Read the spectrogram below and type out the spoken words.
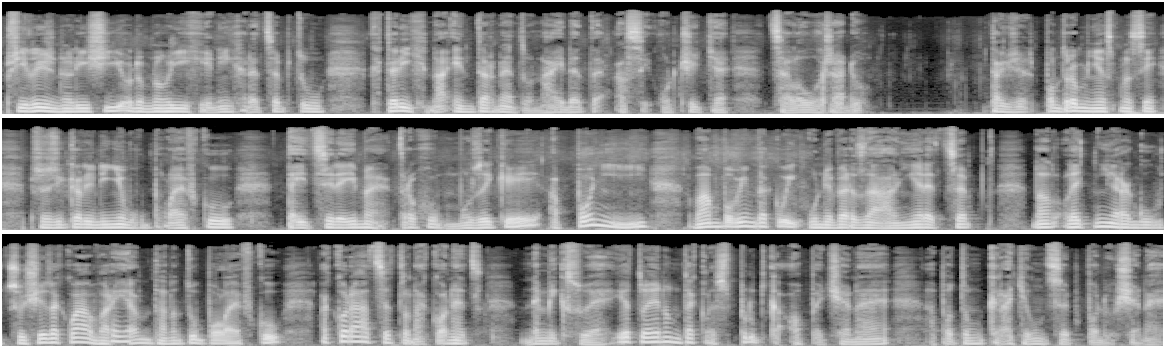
příliš nelíší od mnohých jiných receptů, kterých na internetu najdete asi určitě celou řadu. Takže podrobně jsme si přeříkali dýňovou polévku, teď si dejme trochu muziky a po ní vám povím takový univerzální recept na letní ragu, což je taková varianta na tu polévku, akorát se to nakonec nemixuje. Je to jenom takhle sprutka opečené a potom kraťounce podušené.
